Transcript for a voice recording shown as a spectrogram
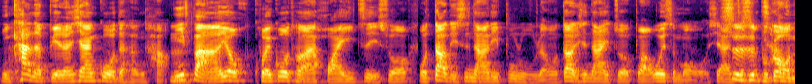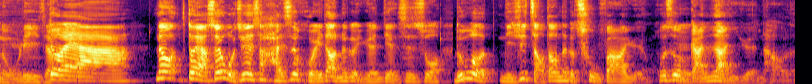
你看了别人现在过得很好，你反而又回过头来怀疑自己说，我到底是哪里不如人，我到底是哪里做的不好，为什么我现在是不是不？够努力？这样对，啊，那对啊，所以我觉得是还是回到那个原点，是说，如果你去找到那个触发源，或者说感染源好了，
